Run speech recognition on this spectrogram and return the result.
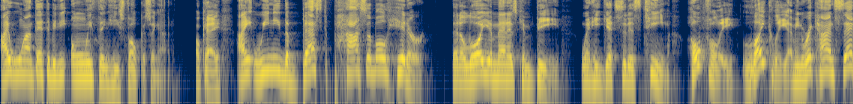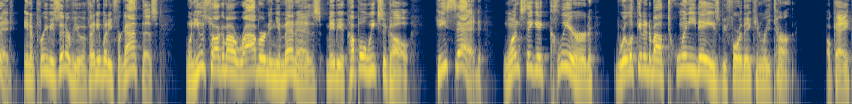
I want that to be the only thing he's focusing on. Okay? I we need the best possible hitter that Eloy Jimenez can be when he gets to this team. Hopefully, likely, I mean, Rick Hahn said it in a previous interview, if anybody forgot this, when he was talking about Robert and Jimenez maybe a couple weeks ago, he said once they get cleared, we're looking at about 20 days before they can return. Okay,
